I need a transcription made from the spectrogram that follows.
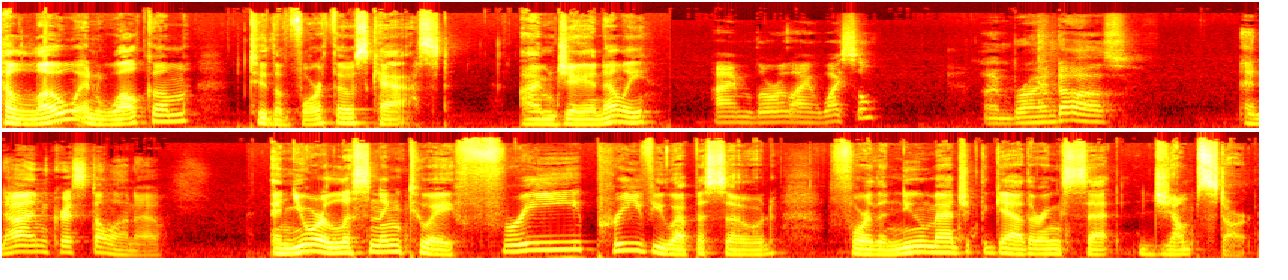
Hello and welcome to the Vorthos cast. I'm Jay Anelli. I'm Lorelei Weissel. I'm Brian Dawes. And I'm Chris Delano. And you are listening to a free preview episode for the new Magic the Gathering set Jumpstart.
